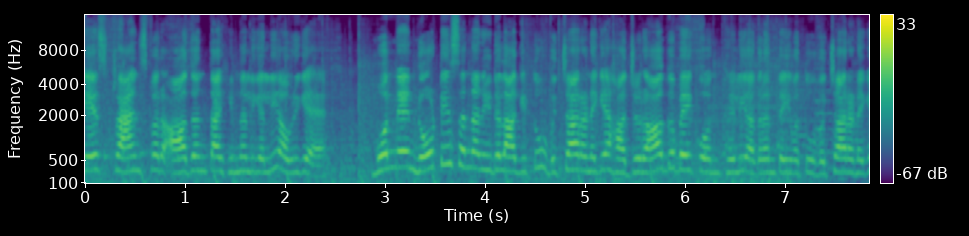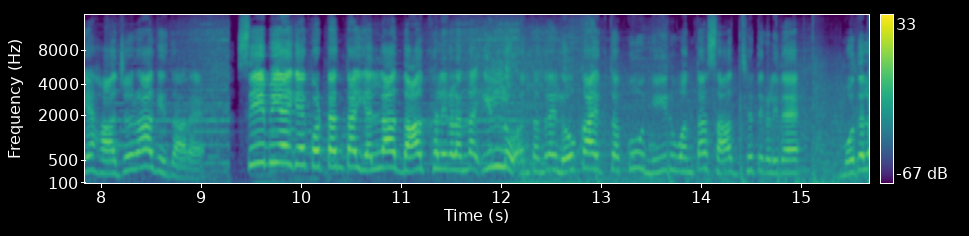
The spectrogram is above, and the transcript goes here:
ಕೇಸ್ ಟ್ರಾನ್ಸ್ಫರ್ ಆದಂತ ಹಿನ್ನೆಲೆಯಲ್ಲಿ ಅವರಿಗೆ ಮೊನ್ನೆ ನೋಟಿಸ್ ಅನ್ನ ನೀಡಲಾಗಿತ್ತು. ವಿಚಾರಣೆಗೆ ಹಾಜರಾಗಬೇಕು ಅಂತ ಹೇಳಿ ಅದರಂತೆ ಇವತ್ತು ವಿಚಾರಣೆಗೆ ಹಾಜರಾಗಿದ್ದಾರೆ. ಸಿಬಿಐಗೆ ಕೊಟ್ಟಂತ ಎಲ್ಲಾ ದಾಖಲೆಗಳನ್ನ ಇಲ್ಲು ಅಂತಂದ್ರೆ ಲೋಕಾಯುಕ್ತಕ್ಕೂ ನೀಡುವಂತ ಸಾಧ್ಯತೆಗಳಿದೆ. ಮೊದಲ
